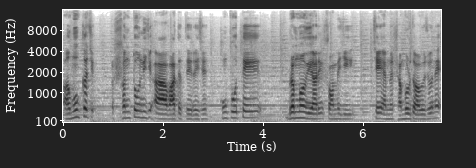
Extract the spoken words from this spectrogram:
અમુક જ સંતોની જ આ વાત થઈ રહી છે. હું પોતે બ્રહ્મવિહારી સ્વામીજી છે, એમને સાંભળતો આવ્યો છું અને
